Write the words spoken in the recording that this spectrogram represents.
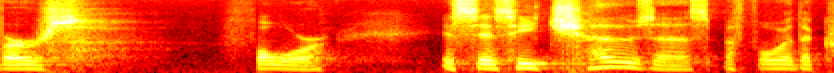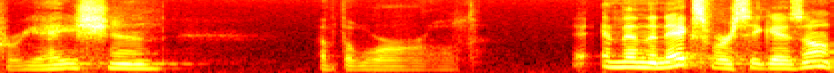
verse 4. It says, He chose us before the creation of the world. And then the next verse he goes on,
